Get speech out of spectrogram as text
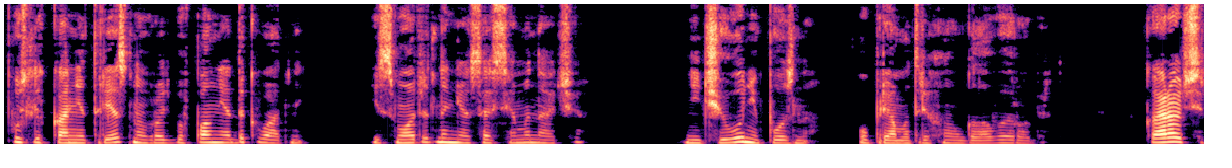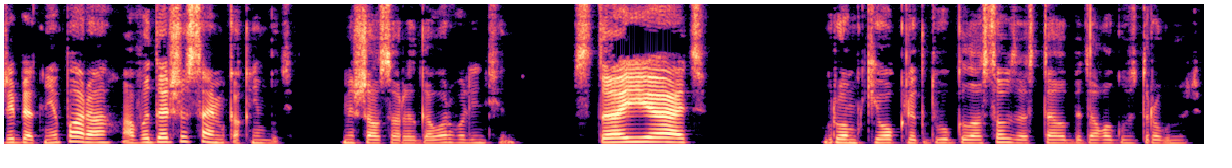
Пусть слегка не треснул, вроде бы вполне адекватный, и смотрит на нее совсем иначе. «Ничего не поздно», — упрямо тряхнул головой Роберт. «Короче, ребят, мне пора, а вы дальше сами как-нибудь», — вмешался в разговор Валентин. «Стоять!» Громкий оклик двух голосов заставил бедолагу вздрогнуть.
